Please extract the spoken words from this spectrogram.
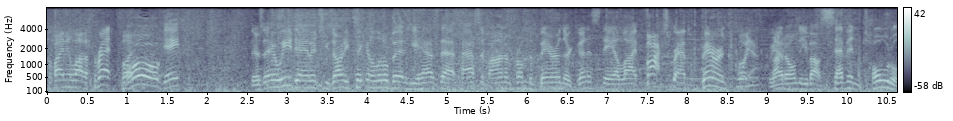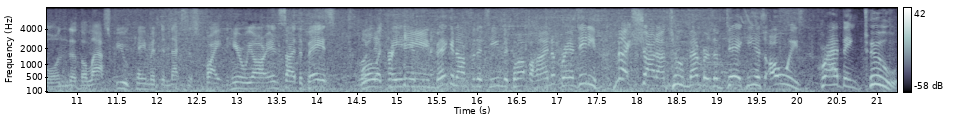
providing a lot of threat, but Oh, Gate. There's AoE damage. He's already taken a little bit. He has that passive on him from the Baron. They're going to stay alive. Fox grabs Baron. Oh, yeah. We had only about seven total, and the, the last few came into Nexus fight. And here we are inside the base. Will Akaadian be big enough for the team to come up behind him? Brandini, nice shot on two members of Dig. He is always grabbing two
